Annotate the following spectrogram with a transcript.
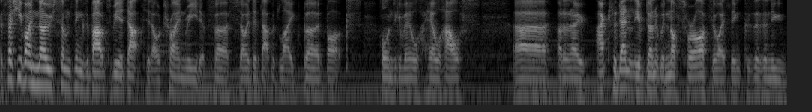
especially if I know something's about to be adapted, I'll try and read it first. So I did that with like Bird Box, Haunting of Hill, Hill House. Uh, I don't know. Accidentally, have done it with Nosferatu, I think, because there's a new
